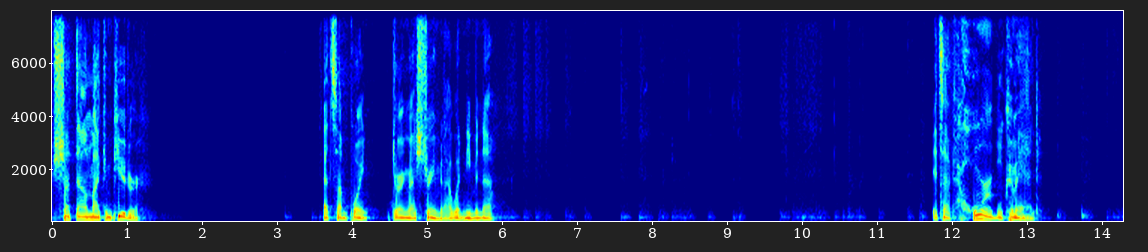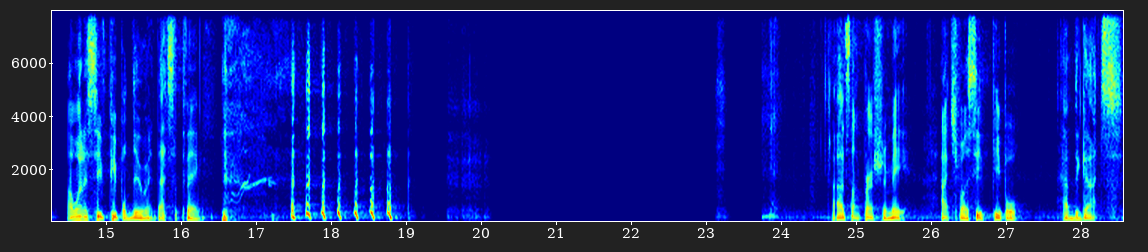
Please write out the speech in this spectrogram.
shut down my computer at some point during my stream and i wouldn't even know. It's a horrible command. I want to see if people do it. That's the thing That's not pressure to me. I just want to see if people have the guts.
